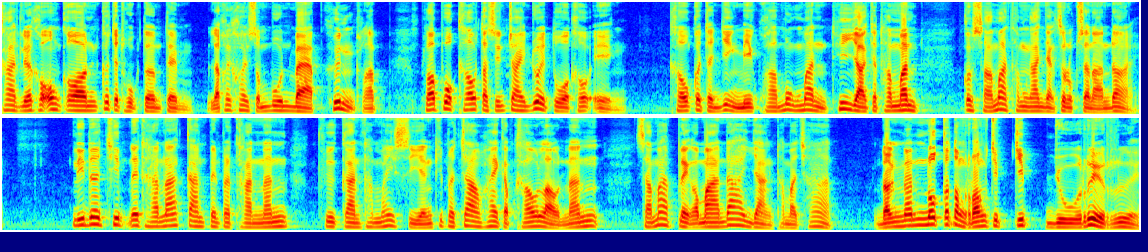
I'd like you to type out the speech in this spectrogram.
ขาดเหลือขององค์กรก็จะถูกเติมเต็ม แล้วค่อยๆ สมบูรณ์แบบขึ้นครับ เพราะพวกเขาตัดสินใจด้วยตัวเขาเอง เขาก็จะยิ่งมีความมุ่งมั่นที่อยากจะทำมัน ก็สามารถทำงานอย่างสนุกสนานได้ leadership ในฐานะการเป็นประธานนั้น คือการทำให้เสียงที่พระเจ้าให้กับเขาเหล่านั้น สามารถเปล่งออกมาได้อย่างธรรมชาติ ดังนั้นนกก็ต้องร้องจิบจิบอยู่เรื่อย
